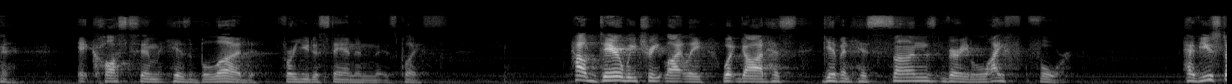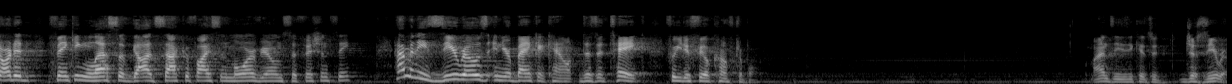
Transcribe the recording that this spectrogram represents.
it cost him his blood for you to stand in his place. How dare we treat lightly what God has given his son's very life for? Have you started thinking less of God's sacrifice and more of your own sufficiency? How many zeros in your bank account does it take for you to feel comfortable? Mine's easy because it's just zero.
